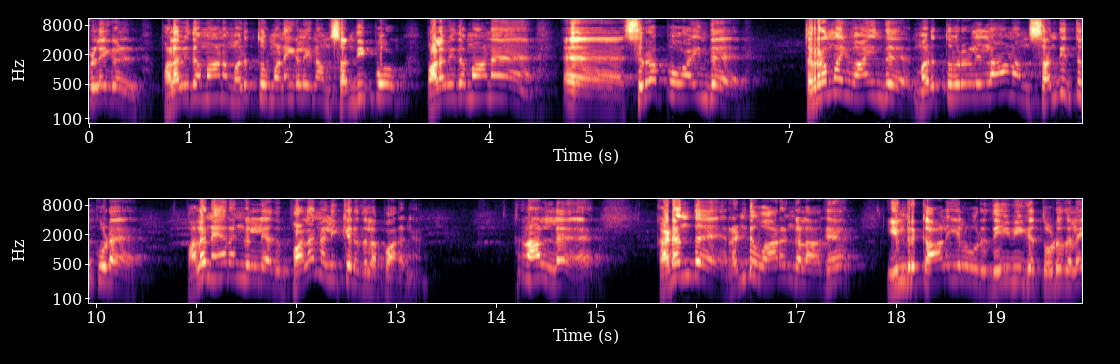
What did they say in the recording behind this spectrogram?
பிள்ளைகள் பலவிதமான மருத்துவமனைகளை நாம் சந்திப்போம். பலவிதமான சிறப்பு வாய்ந்த திறமை வாய்ந்த மருத்துவர்களெல்லாம் நாம் சந்தித்து கூட பல நேரங்களில் அது பலன் அளிக்கிறதுல பாருங்கள் அதனால் கடந்த ரெண்டு வாரங்களாக இன்று காலையில் ஒரு தெய்வீக தொடுதலை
